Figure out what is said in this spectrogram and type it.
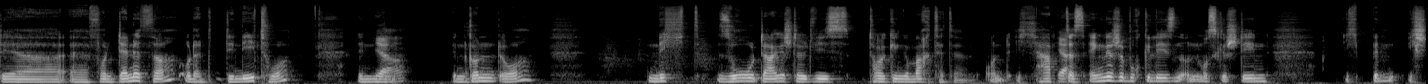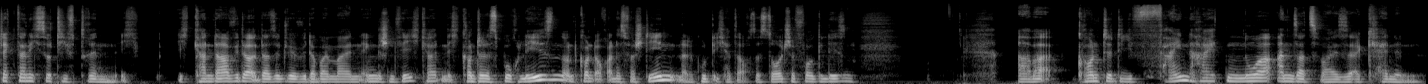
der äh, von Denethor oder Denethor in, ja, in Gondor nicht so dargestellt, wie es Tolkien gemacht hätte. Und ich habe Ja. das englische Buch gelesen und muss gestehen, ich bin, ich steck da nicht so tief drin. Ich, ich kann da wieder, da sind wir wieder bei meinen englischen Fähigkeiten. Ich konnte das Buch lesen und konnte auch alles verstehen. Na gut, ich hatte auch das Deutsche vorgelesen. Aber konnte die Feinheiten nur ansatzweise erkennen.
